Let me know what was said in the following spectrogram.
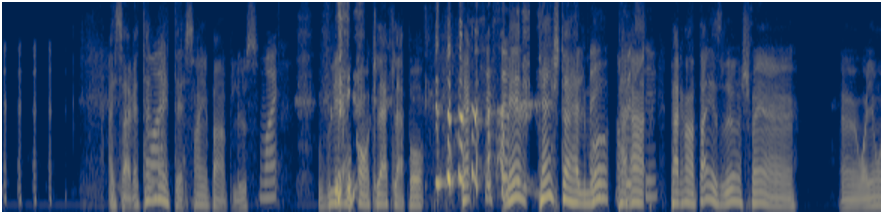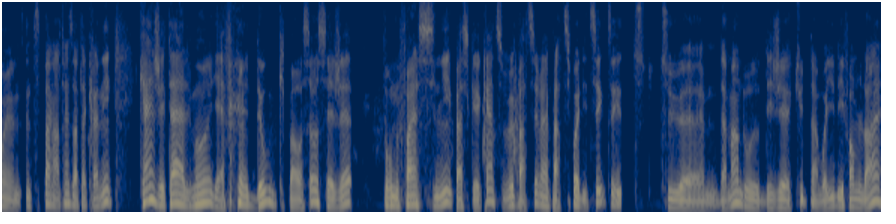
hey, ça aurait tellement Ouais. été simple en plus. Ouais, Voulez-vous qu'on claque la porte? Quand, c'est ça. man, quand j'étais à Alma, paran- peut-tu? parenthèse, là, je fais un, un- voyons, un- une petite parenthèse dans ta chronique. Quand j'étais à Alma, il y avait un dude qui passait au cégep pour nous faire signer, parce que quand tu veux partir à un parti politique, tu, euh, demandes au DGEQ de t'envoyer des formulaires,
